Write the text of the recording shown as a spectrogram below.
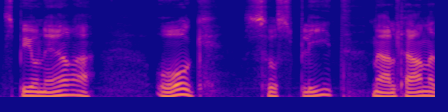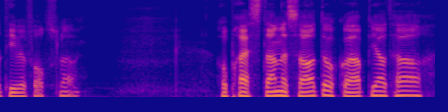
spionere og så splid med alternative forslag. Og prestene Sadok og Abiatar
